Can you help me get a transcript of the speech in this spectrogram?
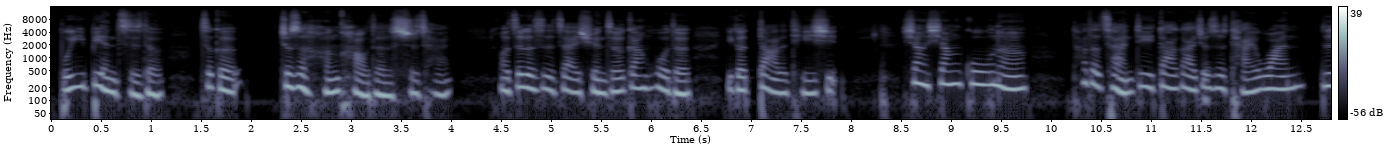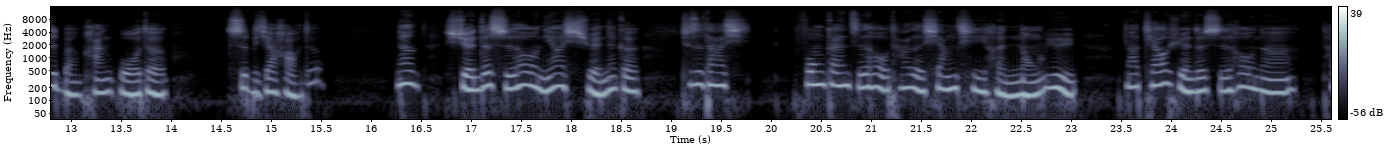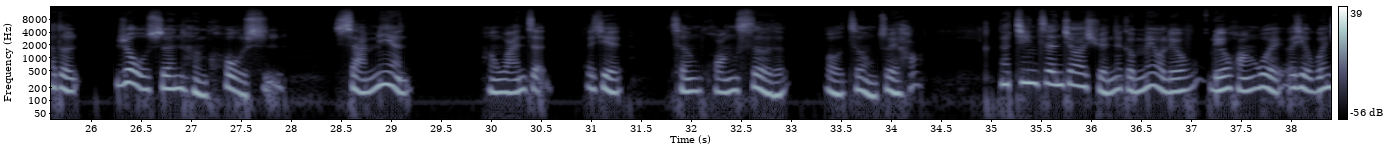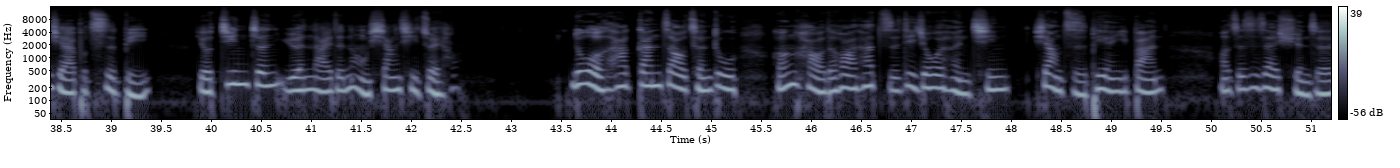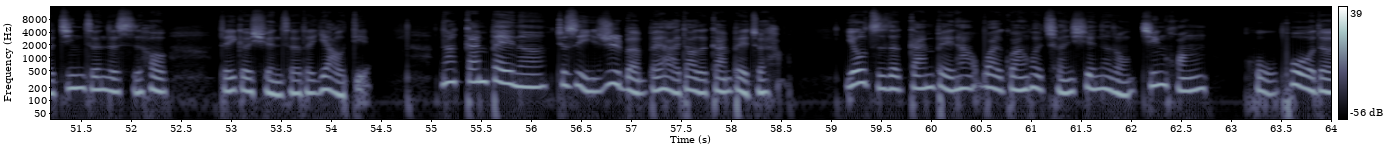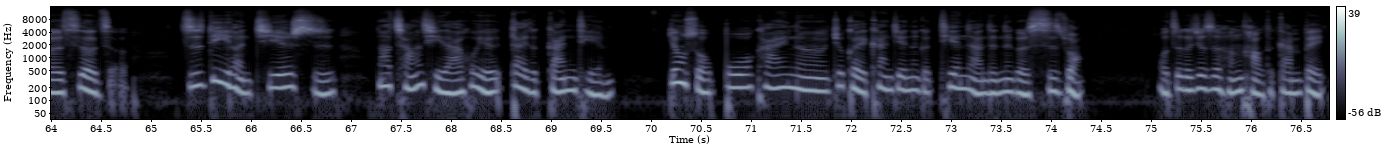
不易变质的，这个就是很好的食材哦。这个是在选择干货的一个大的提醒。像香菇呢，它的产地大概就是台湾、日本、韩国的，是比较好的。那选的时候，你要选那个，就是它风干之后，它的香气很浓郁。那挑选的时候呢，它的肉身很厚实，伞面很完整，而且呈黄色的哦，这种最好。那金针就要选那个没有硫硫磺味，而且闻起来不刺鼻，有金针原来的那种香气最好。如果它干燥程度很好的话，它质地就会很轻，像纸片一般。啊，这是在选择金针的时候的一个选择的要点。那干贝呢，就是以日本北海道的干贝最好。优质的干贝，它外观会呈现那种金黄琥珀的色泽，质地很结实，那尝起来会有带着甘甜。用手剥开呢，就可以看见那个天然的那个丝状。哦，这个就是很好的干贝。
